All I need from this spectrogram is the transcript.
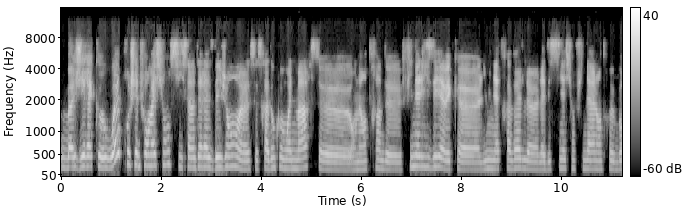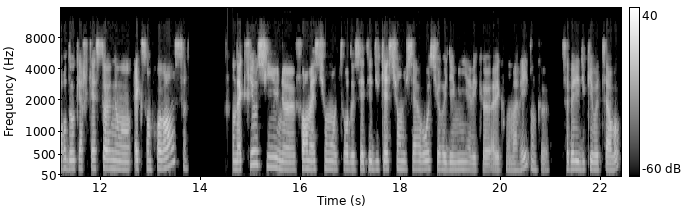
Bah, Je que ouais, prochaine formation, si ça intéresse des gens, euh, ce sera donc au mois de mars. on est en train de finaliser avec Lumina Travel la destination finale entre Bordeaux, Carcassonne ou Aix-en-Provence. On a créé aussi une formation autour de cette éducation du cerveau sur Udemy avec, avec mon mari. Donc, s'appelle Éduquer votre cerveau.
